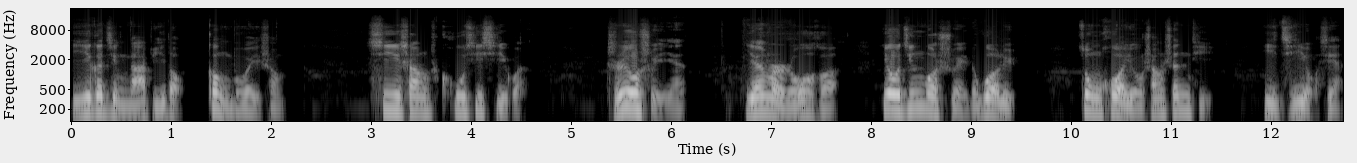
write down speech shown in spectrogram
一个竟达鼻窦，更不卫生，吸伤呼吸细管。只有水烟，烟味柔和，又经过水的过滤，纵或有伤身体，亦极有限。”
